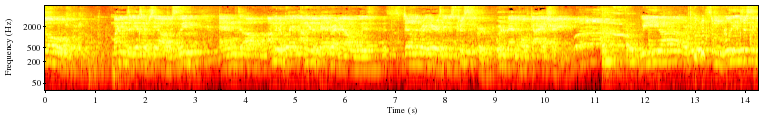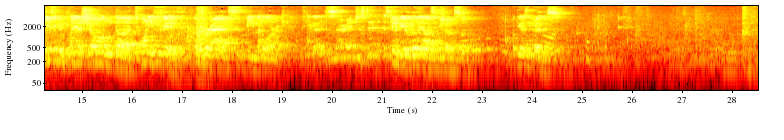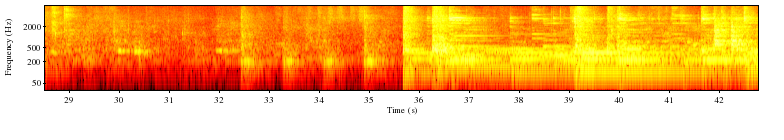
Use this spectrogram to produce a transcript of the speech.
So, my name is Elias Garcia, obviously, and um, I'm in a band. I'm in a band right now with this gentleman right here. His name is Christopher. We're in a band called Gaia Train. We uh, are doing some really interesting music and playing a show on the 25th over at the Metal Arc. If you guys are interested, it's going to be a really awesome show. So, hope you guys enjoy this. Thank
